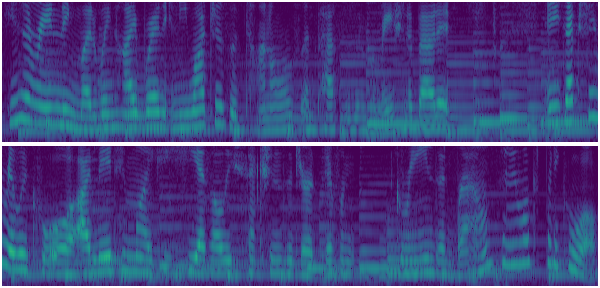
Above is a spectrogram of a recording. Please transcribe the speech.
He's a Rainwing Mudwing hybrid, and he watches the tunnels and passes information about it. And he's actually really cool. I made him like he has all these sections which are different greens and browns, and he looks pretty cool.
